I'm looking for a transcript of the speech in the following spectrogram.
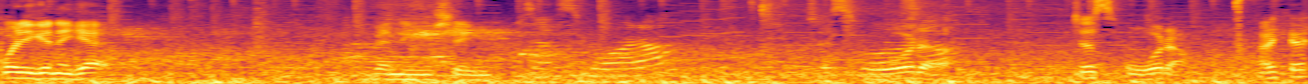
What are you gonna get? Vending machine. Just water. Just water. Water. Just water. Okay.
